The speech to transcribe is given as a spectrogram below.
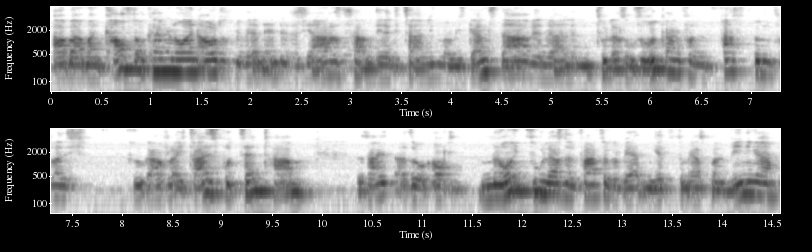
aber man kauft auch keine neuen Autos. Wir werden Ende des Jahres haben wir, die Zahlen liegen noch nicht ganz da, werden wir einen Zulassungsrückgang von fast 25, sogar vielleicht 30 Prozent haben. Das heißt also, auch die neu zulassenden Fahrzeuge werden jetzt zum ersten Mal weniger,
